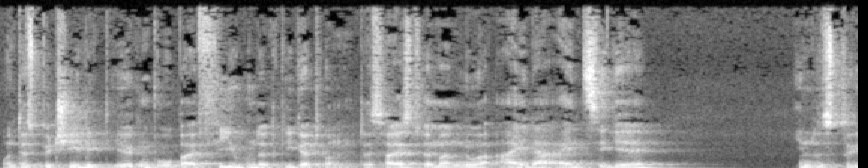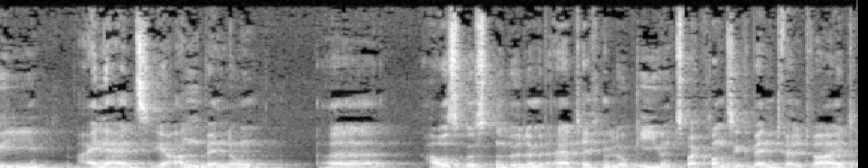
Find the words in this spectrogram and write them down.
Und das Budget liegt irgendwo bei 400 Gigatonnen. Das heißt, wenn man nur eine einzige Industrie, eine einzige Anwendung äh, ausrüsten würde mit einer Technologie, und zwar konsequent weltweit,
